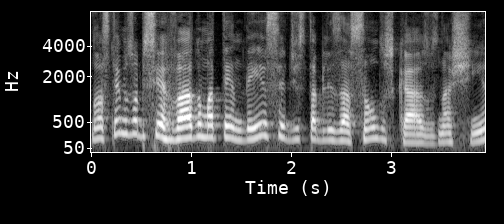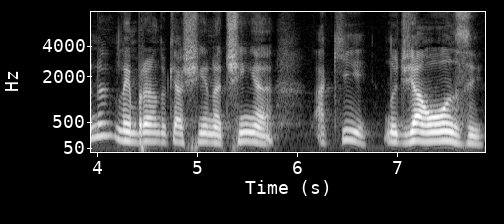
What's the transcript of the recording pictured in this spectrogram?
Nós temos observado uma tendência de estabilização dos casos na China, lembrando que a China tinha aqui no dia 11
